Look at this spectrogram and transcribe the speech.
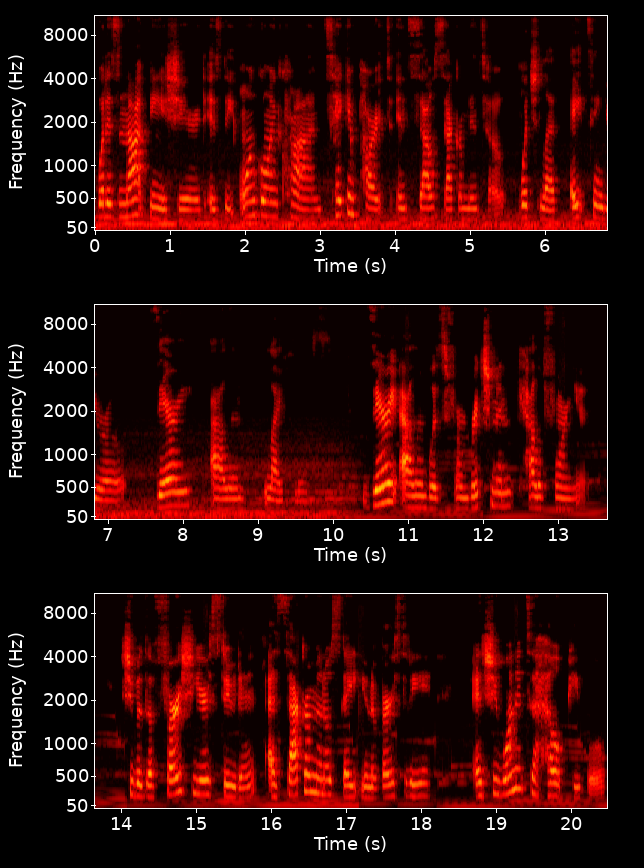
What is not being shared is the ongoing crime taking part in South Sacramento, which left 18 year old Zari Allen lifeless. Zari Allen was from Richmond, California. She was a first year student at Sacramento State University and she wanted to help people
